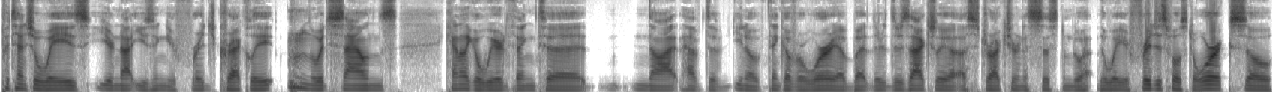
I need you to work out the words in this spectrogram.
potential ways you're not using your fridge correctly, which sounds kind of like a weird thing to not have to you know think of or worry of but there, there's actually a, a, structure and a system to the way your fridge is supposed to work so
